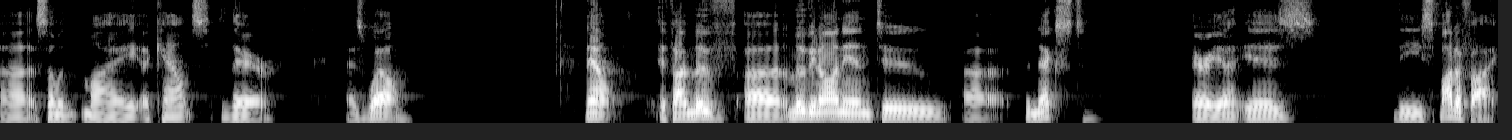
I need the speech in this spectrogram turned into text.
uh, some of my accounts there as well. Now, if I move uh, moving on into uh, the next area is the Spotify.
